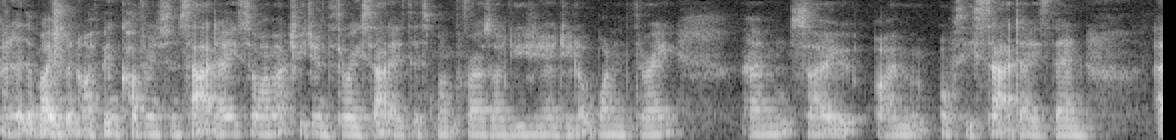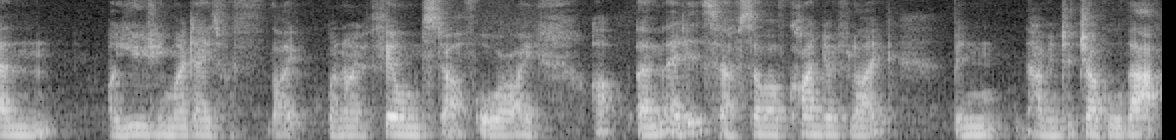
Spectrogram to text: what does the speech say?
and at the moment I've been covering some Saturdays. So I'm actually doing three Saturdays this month whereas I'd usually do like one and three um, so I'm obviously Saturdays then um, are usually my days for like when I film stuff or I up, um, edit stuff. So I've kind of like been having to juggle that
